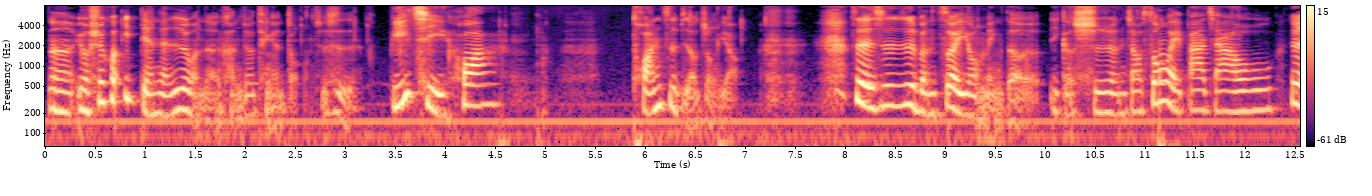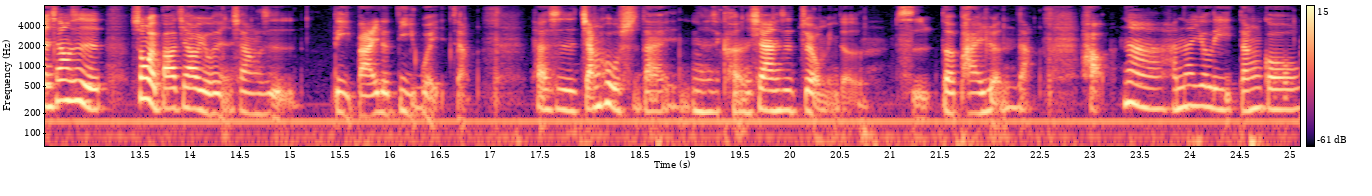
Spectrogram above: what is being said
嗯，有学过一点点日文的人可能就听得懂，就是比起花，团子比较重要。这也是日本最有名的一个诗人，叫松尾芭蕉，有点像是松尾芭蕉，有点像是李白的地位这样。他是江户时代，嗯，可能现在是最有名的。词的排人这样，好，那花より団子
